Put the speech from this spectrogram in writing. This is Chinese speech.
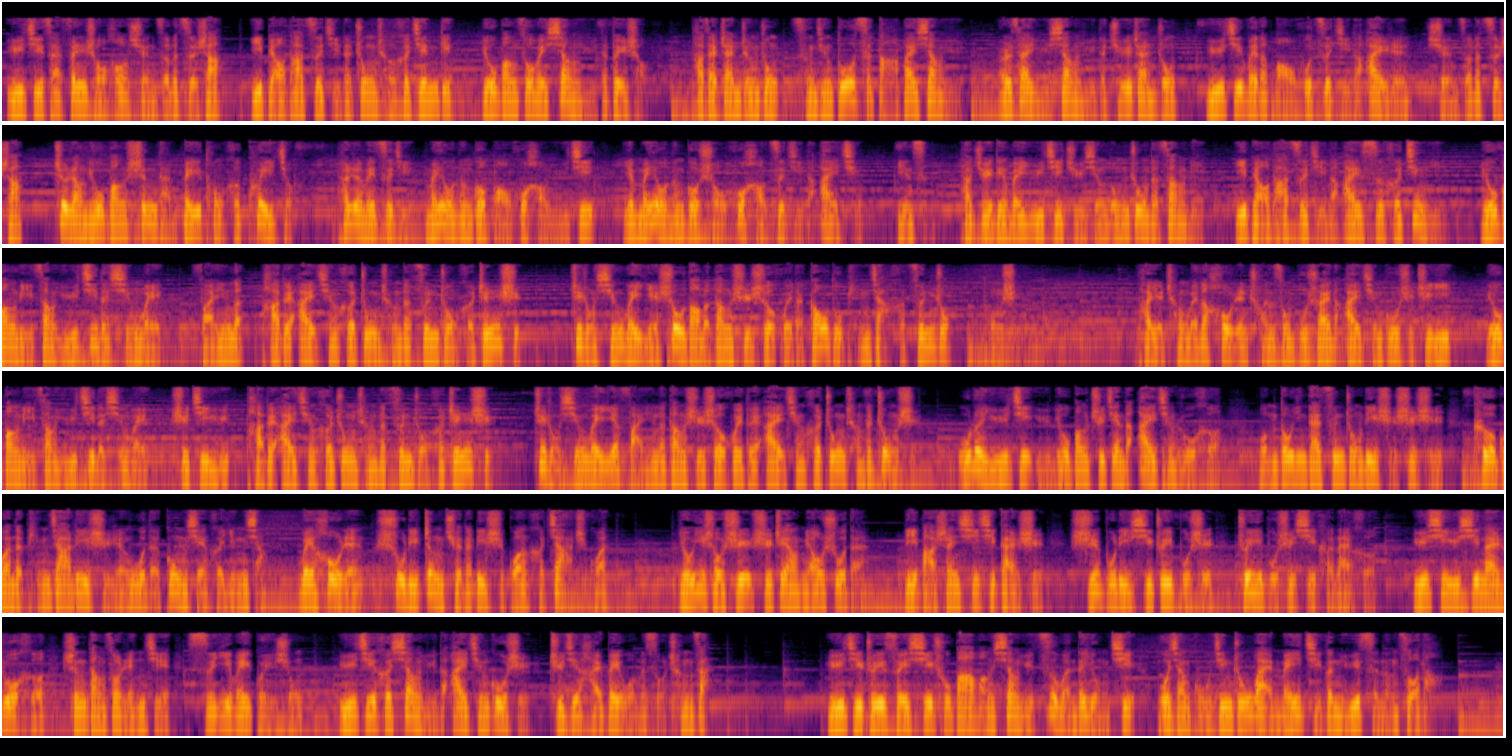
虞姬在分手后选择了自杀，以表达自己的忠诚和坚定。刘邦作为项羽的对手，他在战争中曾经多次打败项羽，而在与项羽的决战中。虞姬为了保护自己的爱人，选择了自杀，这让刘邦深感悲痛和愧疚。他认为自己没有能够保护好虞姬，也没有能够守护好自己的爱情，因此他决定为虞姬举行隆重的葬礼，以表达自己的哀思和敬意。刘邦礼葬虞姬的行为，反映了他对爱情和忠诚的尊重和珍视。这种行为也受到了当时社会的高度评价和尊重，同时。他也成为了后人传颂不衰的爱情故事之一。刘邦礼葬虞姬的行为是基于他对爱情和忠诚的尊重和珍视，这种行为也反映了当时社会对爱情和忠诚的重视。无论虞姬与刘邦之间的爱情如何，我们都应该尊重历史事实，客观地评价历史人物的贡献和影响，为后人树立正确的历史观和价值观。有一首诗是这样描述的：“力拔山兮气盖世。”时不利兮骓不逝，骓不逝兮可奈何？虞兮虞兮奈若何？生当作人杰，死亦为鬼雄。虞姬和项羽的爱情故事，至今还被我们所称赞。虞姬追随西楚霸王项羽自刎的勇气，我想古今中外没几个女子能做到。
